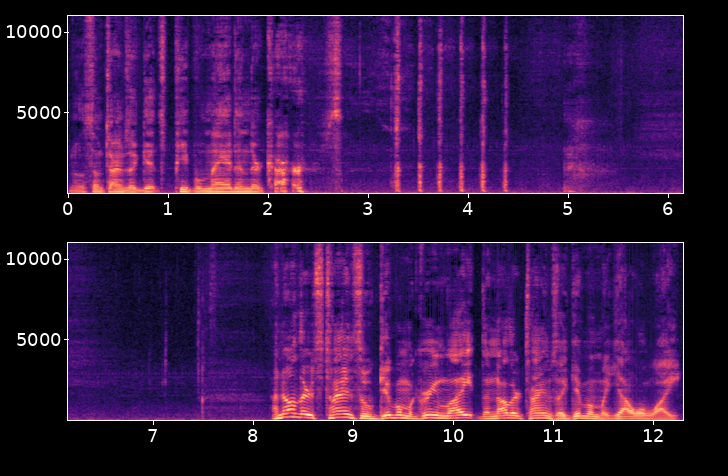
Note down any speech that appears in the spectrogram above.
You know, sometimes it gets people mad in their cars. I know there's times they'll give them a green light, then other times they give them a yellow light.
